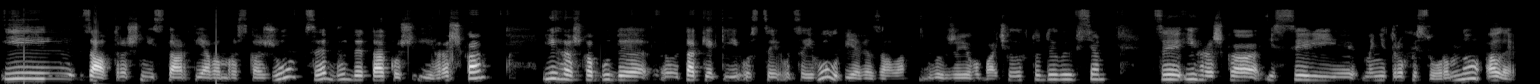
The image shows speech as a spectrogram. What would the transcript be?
І завтрашній старт я вам розкажу. Це буде також іграшка. Іграшка буде, е, так як і ось цей, оцей голуб я в'язала, ви вже його бачили, хто дивився. Це іграшка із серії Мені трохи соромно, але.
